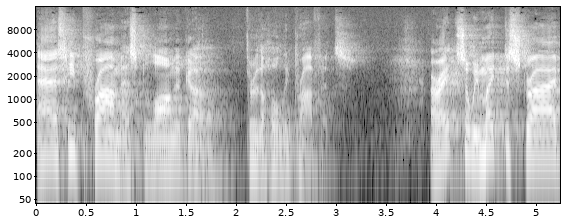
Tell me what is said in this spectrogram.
as he promised long ago through the holy prophets. All right, so we might describe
